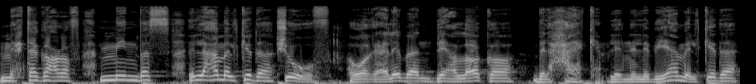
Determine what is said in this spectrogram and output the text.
محتاج أعرف مين بس اللي عمل كده. شوف هو غالبا ليه علاقة بالحاكم. لأن اللي بيعمل كده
